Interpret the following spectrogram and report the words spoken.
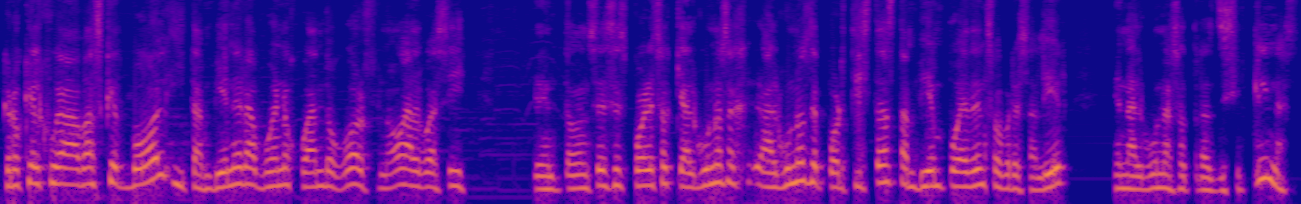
Creo que él jugaba básquetbol y también era bueno jugando golf, ¿no? Algo así. Entonces es por eso que algunos, algunos deportistas también pueden sobresalir en algunas otras disciplinas.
